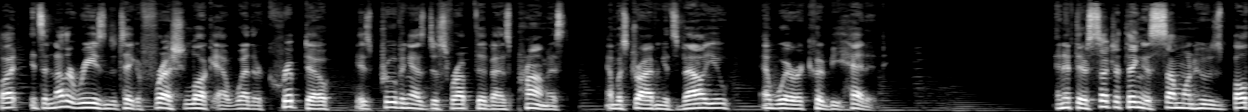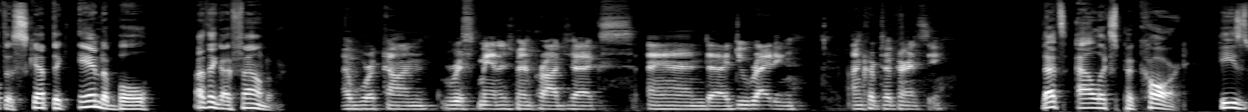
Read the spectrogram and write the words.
but it's another reason to take a fresh look at whether crypto is proving as disruptive as promised and what's driving its value and where it could be headed. And if there's such a thing as someone who's both a skeptic and a bull, I think I found him. I work on risk management projects and uh, I do writing on cryptocurrency. That's Alex Pickard. He's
